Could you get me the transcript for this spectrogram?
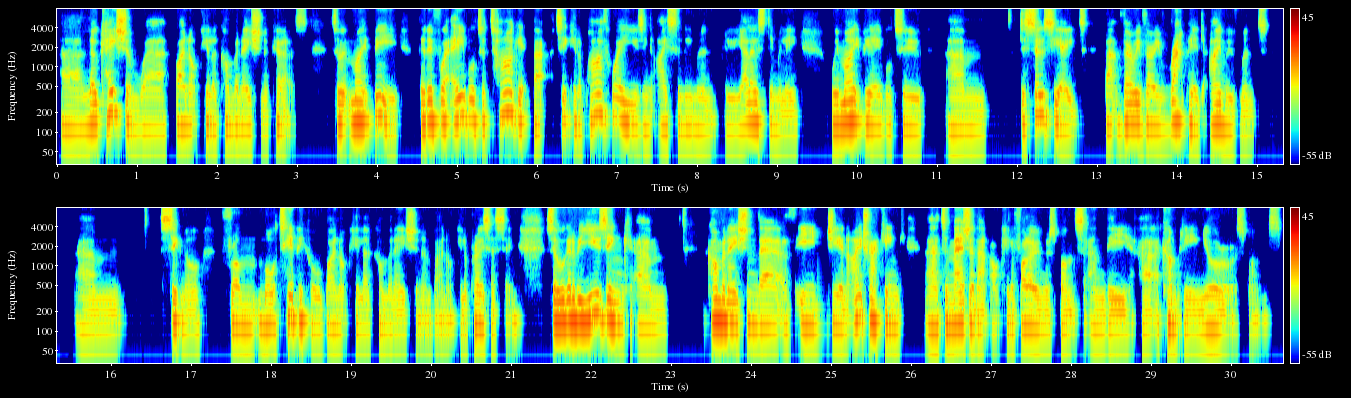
uh, location where binocular combination occurs. So it might be that if we're able to target that particular pathway using isoluminant blue-yellow stimuli, we might be able to um, dissociate that very, very rapid eye movement um, signal from more typical binocular combination and binocular processing. So we're going to be using um, combination there of EEG and eye tracking uh, to measure that ocular following response and the uh, accompanying neural response.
